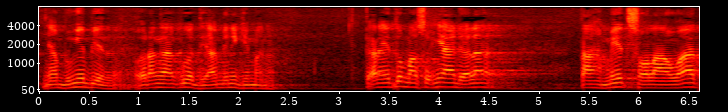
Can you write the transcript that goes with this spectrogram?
Nyambungnya biar orang ngaku diamini gimana? Karena itu masuknya adalah tahmid, solawat,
